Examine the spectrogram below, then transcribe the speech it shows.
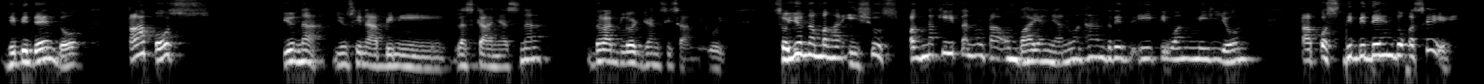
dividendo? Tapos yun na, yung sinabi ni Las Cañas na drug lord yan si Sami Uy. So yun ang mga issues. Pag nakita ng taong bayan yan, 181 million, tapos dividendo kasi.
